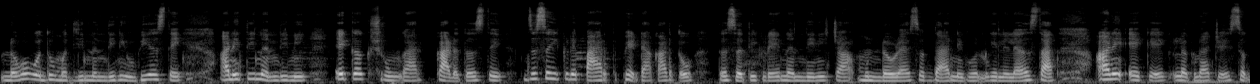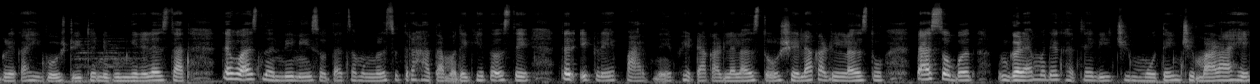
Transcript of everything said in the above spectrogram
नववधूमधली नंदिनी उभी असते आणि ती नंदिनी एकक शृंगार काढत असते. जसं इकडे पार्थ फेटा काढतो तसं तिकडे नंदिनीच्या मुंडवळ्यासुद्धा निघून गेलेल्या असतात. आणि एक एक लग्नाचे सगळे काही गोष्टी इथे निघून गेलेल्या असतात. तेव्हाच नंदिनी स्वतःचं मंगळसूत्र हातामध्ये घेत असते. तर इकडे पार्थने फेटा काढलेला असतो शेला काढलेला असतो. त्याचसोबत गळ्यामध्ये घातलेली जी मोत्यांची माळ आहे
